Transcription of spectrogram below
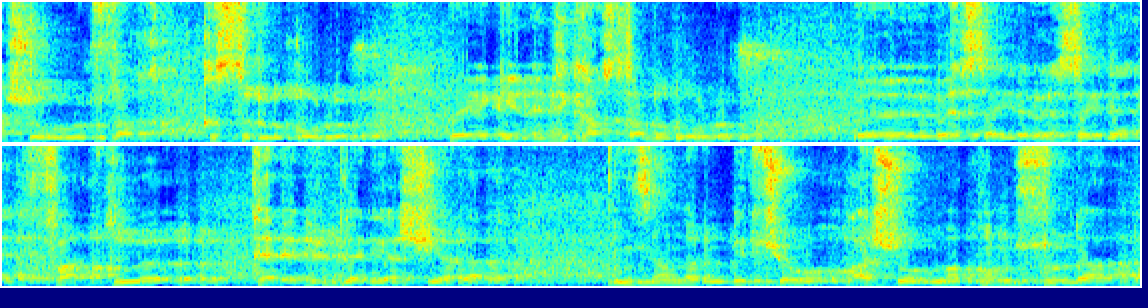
aşı olursak kısırlık olur veya genetik hastalık olur e, vesaire vesaire farklı tereddütler yaşayarak insanların birçoğu aşı olma konusunda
